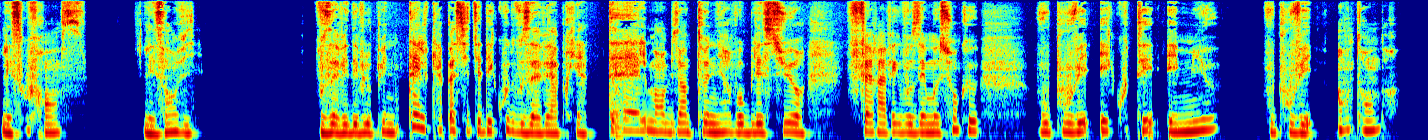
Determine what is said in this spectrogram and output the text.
les souffrances, les envies. Vous avez développé une telle capacité d'écoute, vous avez appris à tellement bien tenir vos blessures, faire avec vos émotions que vous pouvez écouter et mieux, vous pouvez entendre,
